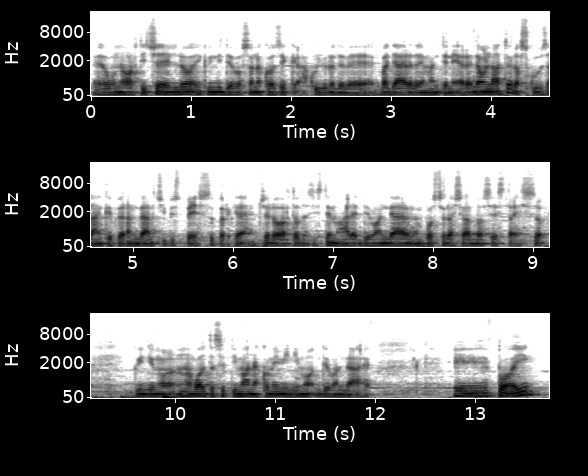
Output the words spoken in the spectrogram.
eh, un orticello e quindi devo, sono cose a cui uno deve badare, deve mantenere. Da un lato è la scusa anche per andarci più spesso perché c'è l'orto da sistemare, devo andare, non posso lasciarlo a se stesso, quindi una, una volta a settimana come minimo devo andare. E poi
